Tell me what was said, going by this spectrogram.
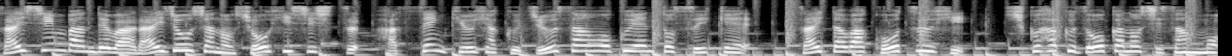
最新版では来場者の消費支出8913億円と推計。最多は交通費宿泊増加の試算も。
